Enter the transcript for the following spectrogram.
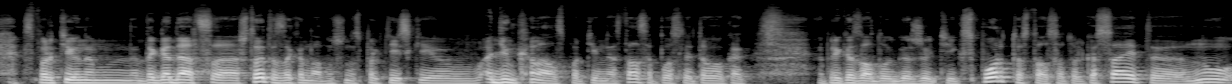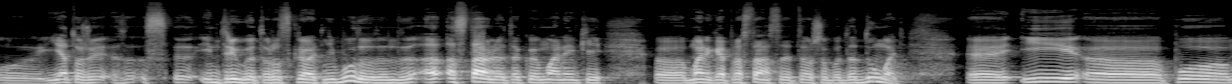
спортивным догадаться, что это за канал, потому что у нас практически один канал спортивный остался после того, как приказал долго жить X-Sport, остался только сайт. Э, Ну, э, я тоже с- э, интригу эту раскрывать не буду, о- оставлю такой маленький, э, маленькое пространство для того, чтобы додумать. Э, И э, по,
